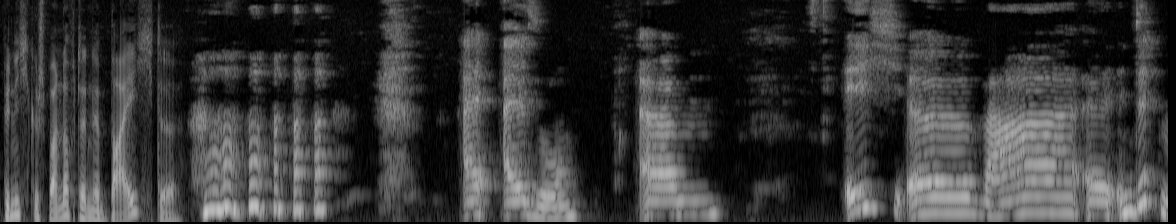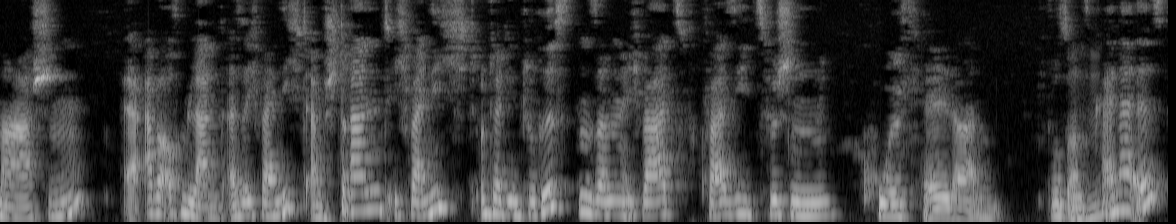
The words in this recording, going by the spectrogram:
bin ich gespannt auf deine Beichte. Al- Also, ähm, ich äh, war äh, in Dithmarschen, äh, aber auf dem Land. Also ich war nicht am Strand, ich war nicht unter den Touristen, sondern ich war quasi zwischen Kohlfeldern, wo sonst Mhm. keiner ist.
